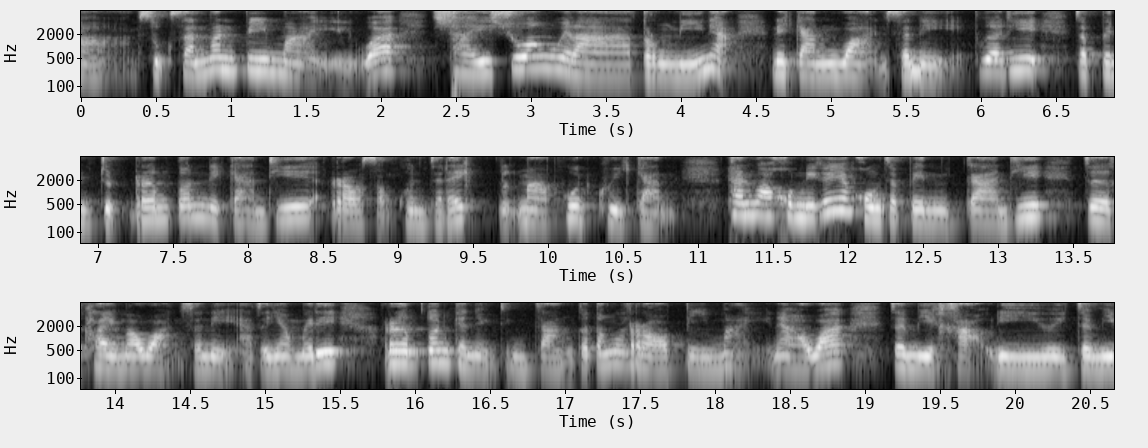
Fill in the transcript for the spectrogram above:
่าสุขสันต์วันปีใหม่ หรือว่าใช้ช่วงเวลาตรงนี้เนี่ยในการหวานเสน่ห์เพื่อที่จะเป็นจุดเริ่มต้นในการที่เราสองคนจะได้มาพูดคุยกันธันวาคมนี้ก็ยังคงจะเป็นการที่เจอใครมาหวานเสน่ห์อาจจะยังไม่ได้เริ่มต้นกันอย่างจริงจังก็ต้องรอปีใหม่นะคะว่าจะมีข่าวดีจะมี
